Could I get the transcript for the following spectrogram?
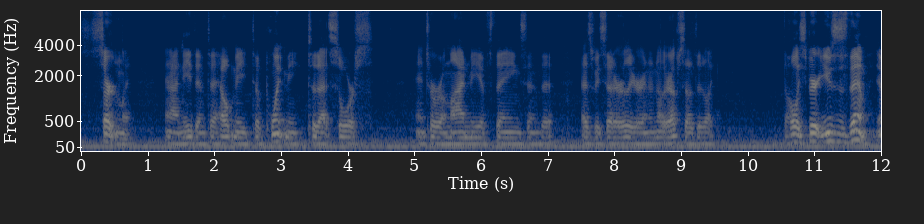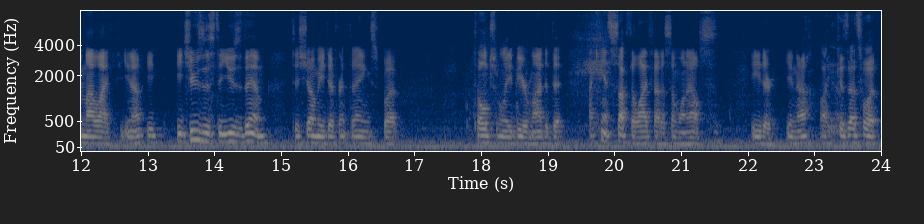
certainly, and I need them to help me to point me to that source, and to remind me of things, and that as we said earlier in another episode, that like the Holy Spirit uses them in my life. You know, He He chooses to use them to show me different things, but to ultimately be reminded that I can't suck the life out of someone else either, you know, like because that's what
